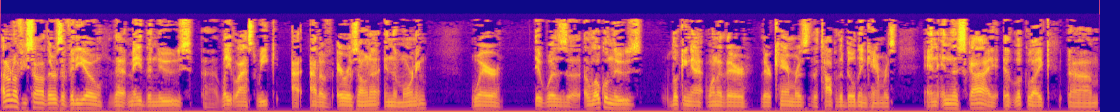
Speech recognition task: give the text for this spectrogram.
I don't know if you saw. There was a video that made the news uh, late last week out out of Arizona in the morning, where it was a, a local news looking at one of their their cameras, the top of the building cameras, and in the sky it looked like um,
